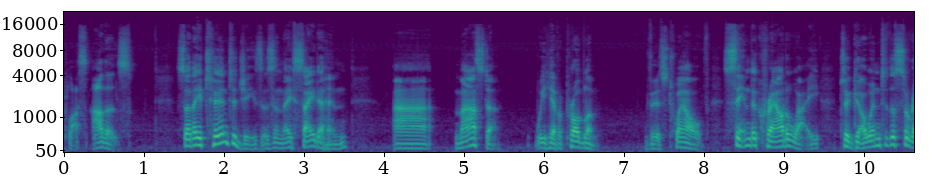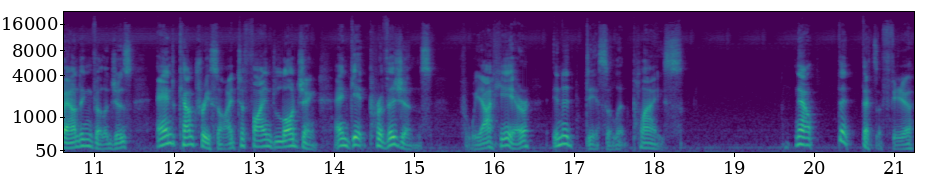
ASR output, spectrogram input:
plus others. So they turn to Jesus and they say to him, uh, Master, we have a problem. Verse 12 Send the crowd away to go into the surrounding villages and countryside to find lodging and get provisions, for we are here in a desolate place. Now, that, that's a fair,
